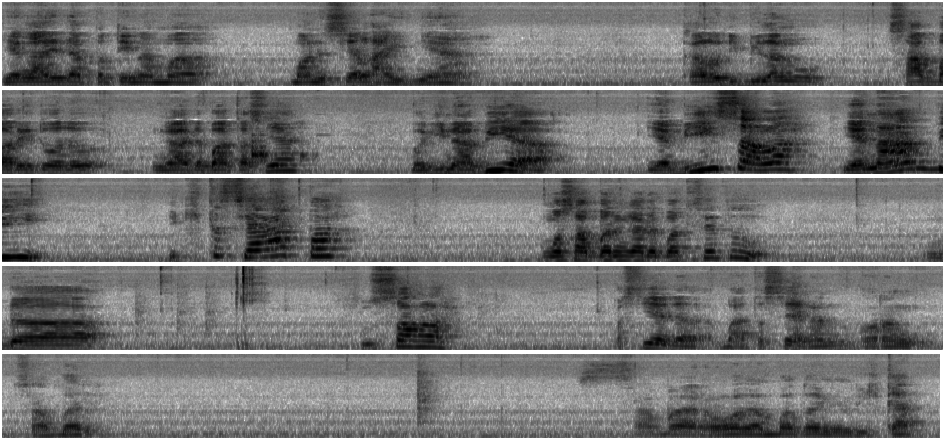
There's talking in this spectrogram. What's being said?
yang nggak didapetin sama manusia lainnya. Kalau dibilang sabar itu ada nggak ada batasnya bagi nabi ya ya bisa lah. Ya nabi. Ya kita siapa? Mau sabar nggak ada batasnya tuh udah susah lah. Pasti ada batasnya kan orang sabar. Sabar. Oh gampang tuh ngelikat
